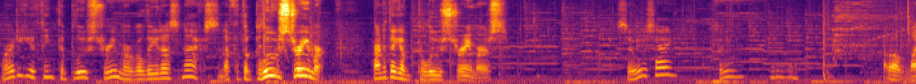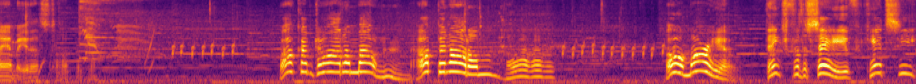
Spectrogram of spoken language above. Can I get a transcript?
Where do you think the blue streamer will lead us next? Enough of the blue streamer! I'm trying to think of blue streamers. Suicide? How about Lammy? That's topical. Welcome to Autumn Mountain! Up in autumn! Uh, oh, Mario! Thanks for the save. Can't see...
